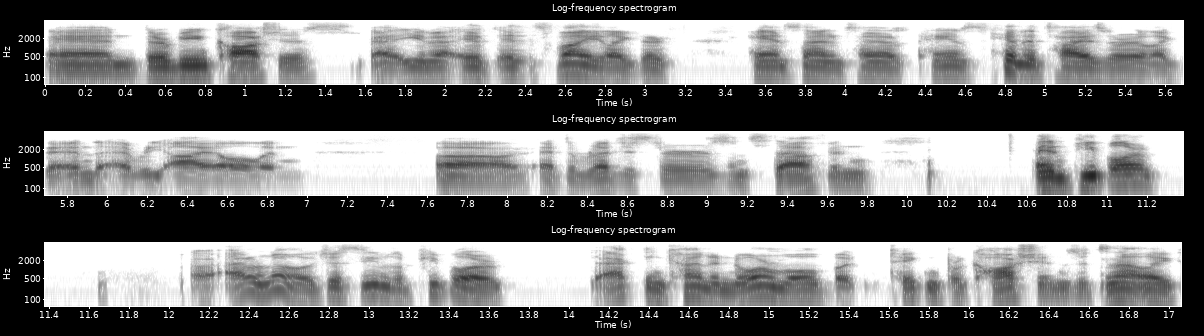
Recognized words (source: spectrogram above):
and they're being cautious. Uh, you know it, it's funny like there's hand sanitizer hand sanitizer like the end of every aisle and uh at the registers and stuff and and people are i don't know it just seems that people are acting kind of normal but taking precautions. It's not like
